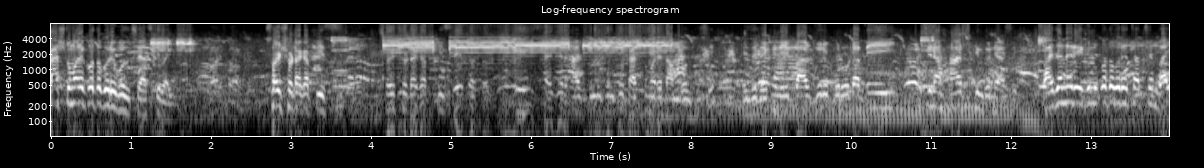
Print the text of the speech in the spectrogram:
কাস্টমারে কত করে বলছে আজকে ভাই? ছয়শো টাকা পিস ছয়শো টাকা পিসে এই সাইজের হাঁসগুলো কিন্তু কাস্টমারের দাম বলতেছি। এই যে দেখেন, এই পাশ জুড়ে পুরোটাতেই চীনা হাঁস কিন্তু নিয়ে আসে। ভাইজানের এগুলো কত করে চাচ্ছেন ভাই?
